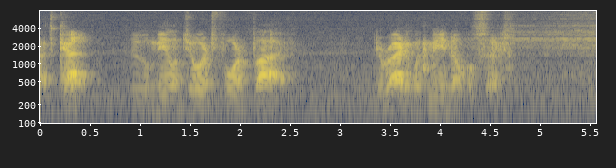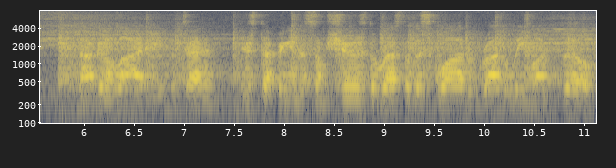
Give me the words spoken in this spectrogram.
That's Kat. Two, me and George, four and five. You're riding with me, Noble Six. Not gonna lie to you, Lieutenant. You're stepping into some shoes the rest of the squad would rather leave unfilled.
